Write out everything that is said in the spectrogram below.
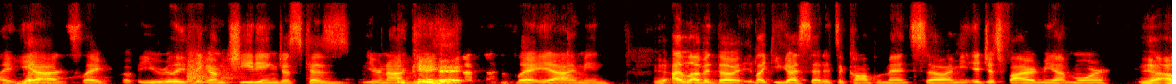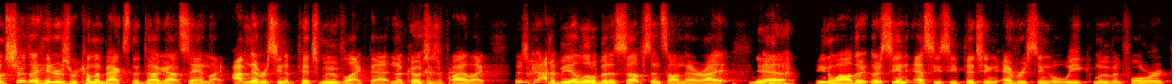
Like, yeah, it's like you really think I'm cheating just because you're not You can't hit. play. Yeah, I mean, Yeah. I love it though. Like you guys said, it's a compliment. So I mean, it just fired me up more. Yeah, I'm sure the hitters were coming back to the dugout saying like, "I've never seen a pitch move like that," and the coaches are probably like, "There's got to be a little bit of substance on there, right?" Yeah. And meanwhile, they're, they're seeing SEC pitching every single week moving forward,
